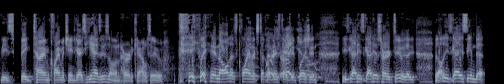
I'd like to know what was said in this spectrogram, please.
these big time climate change guys. He has his own herd of cattle too, and all this climate stuff that this guy's been pushing. He's got he's got his herd too. All these guys seem to.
